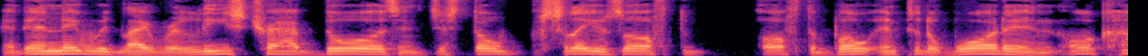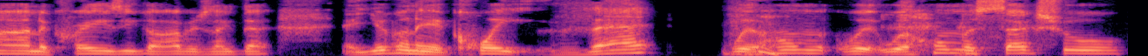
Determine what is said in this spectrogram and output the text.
and then they would like release trap doors and just throw slaves off the off the boat into the water and all kind of crazy garbage like that. And you're going to equate that with home with, with homosexual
